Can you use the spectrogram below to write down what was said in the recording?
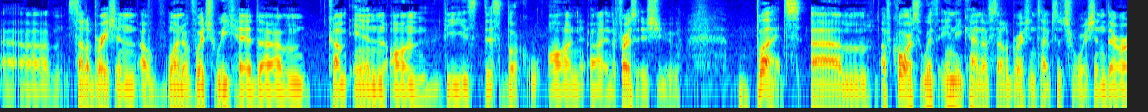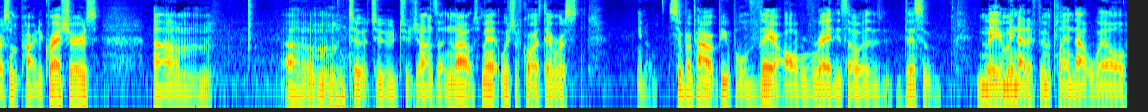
um, celebration of one of which we had um, come in on these this book on in the first issue. But um, of course, with any kind of celebration type situation, there are some party crashers. Um, um, to to to John's announcement, which of course there was, you know, superpowered people there already. So this may or may not have been planned out well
